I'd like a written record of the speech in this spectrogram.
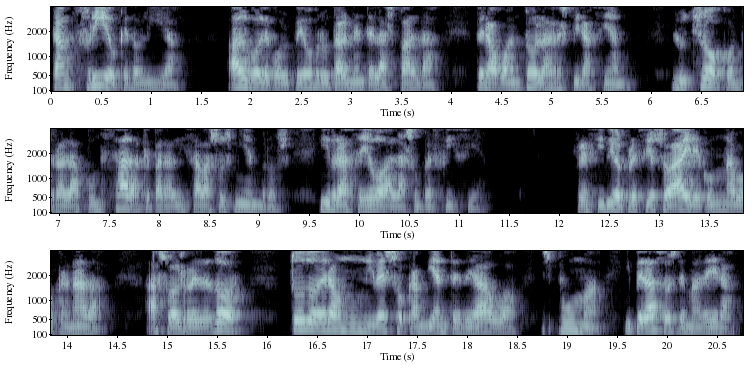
tan frío que dolía. Algo le golpeó brutalmente la espalda, pero aguantó la respiración, luchó contra la punzada que paralizaba sus miembros y braceó a la superficie. Recibió el precioso aire con una bocanada. A su alrededor todo era un universo cambiante de agua, espuma y pedazos de madera.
